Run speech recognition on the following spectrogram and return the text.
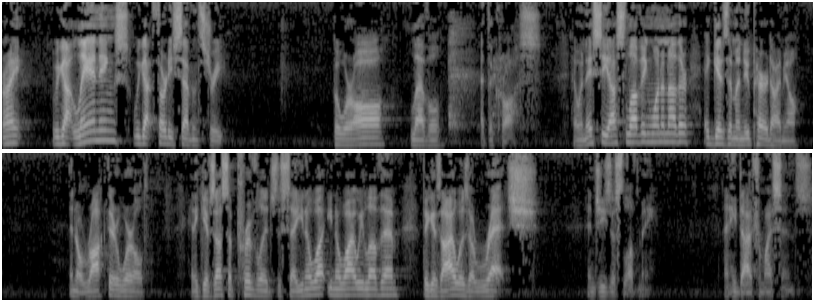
right? We got landings, we got 37th Street. But we're all level at the cross. And when they see us loving one another, it gives them a new paradigm, y'all. And it'll rock their world. And it gives us a privilege to say, you know what? You know why we love them? Because I was a wretch and Jesus loved me. And he died for my sins.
